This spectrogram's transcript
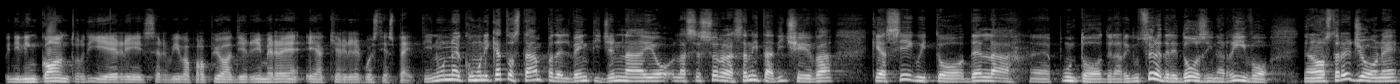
quindi l'incontro di ieri serviva proprio a dirimere e a chiarire questi aspetti. In un comunicato stampa del 20 gennaio l'assessore alla sanità diceva che a seguito della, eh, appunto, della riduzione delle dosi in arrivo nella nostra regione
